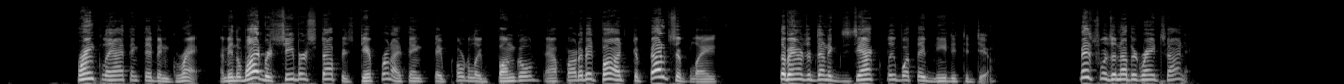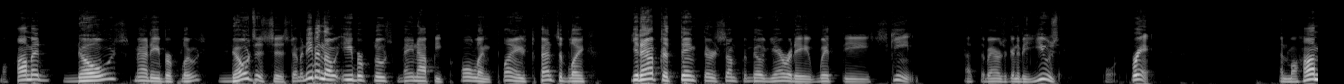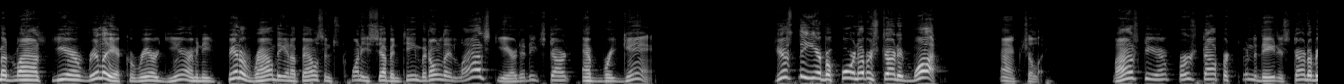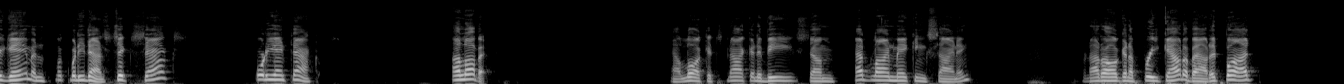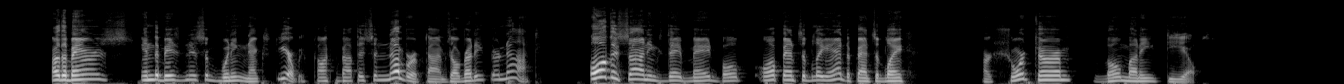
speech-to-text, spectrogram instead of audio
frankly, I think they've been great. I mean, the wide receiver stuff is different. I think they've totally bungled that part of it, but defensively, the Bears have done exactly what they've needed to do. This was another great signing. Muhammad knows Matt Eberflus, knows his system, and even though Eberflus may not be calling plays defensively, you'd have to think there's some familiarity with the scheme that the Bears are going to be using for three. And Muhammad last year, really a career year. I mean, he's been around the NFL since 2017, but only last year did he start every game. Just the year before, never started one, actually. Last year, first opportunity to start every game, and look what he does six sacks, 48 tackles. I love it. Now, look, it's not going to be some headline making signing. We're not all going to freak out about it, but are the Bears in the business of winning next year? We've talked about this a number of times already. They're not. All the signings they've made, both offensively and defensively, are short term, low money deals.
